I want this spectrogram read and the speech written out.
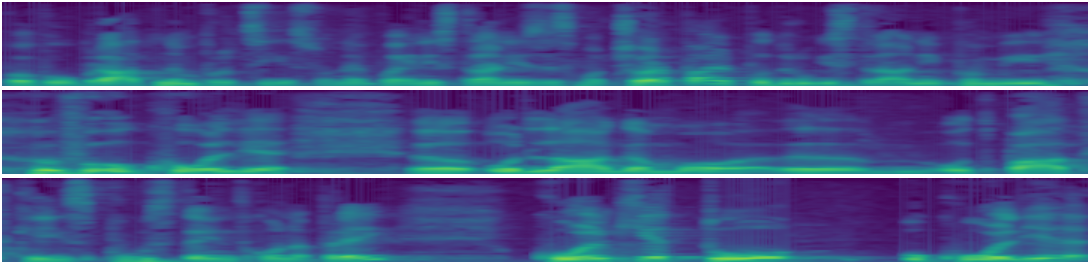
pa v obratnem procesu, ne, po eni strani zdaj smo črpali, po drugi strani pa mi v okolje eh, odlagamo eh, odpadke, izpuste in tako naprej, koliko je to okolje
